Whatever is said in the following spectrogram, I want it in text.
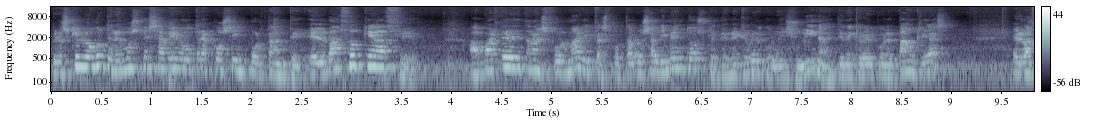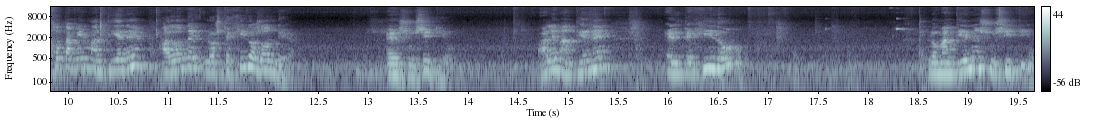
pero es que luego tenemos que saber otra cosa importante. El bazo que hace, aparte de transformar y transportar los alimentos, que tiene que ver con la insulina, tiene que ver con el páncreas, el bazo también mantiene a dónde, los tejidos dónde? En su sitio. ¿Vale? Mantiene el tejido lo mantiene en su sitio.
